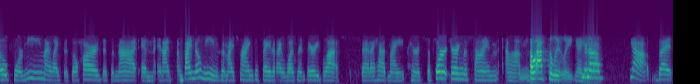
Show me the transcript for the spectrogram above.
oh, poor me, my life is so hard, this and that. And, and I, by no means am I trying to say that I wasn't very blessed that I had my parents' support during this time. Um, oh, absolutely. Yeah. You yeah. know, yeah, but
